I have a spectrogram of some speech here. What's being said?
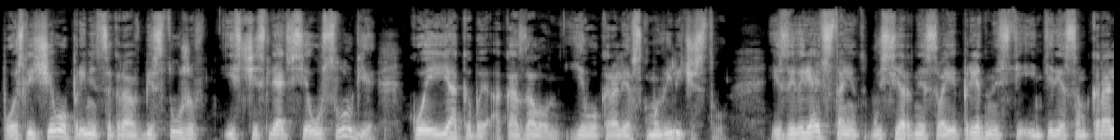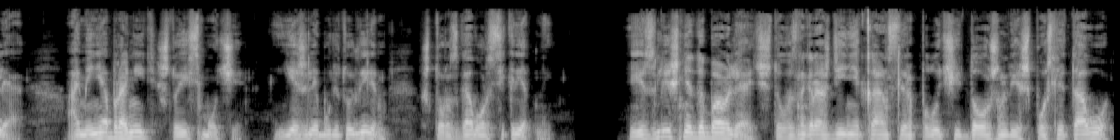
после чего примется граф Бестужев исчислять все услуги, кои якобы оказал он его королевскому величеству, и заверять станет в усердной своей преданности интересам короля, а меня бронить, что есть мочи, ежели будет уверен, что разговор секретный. Излишне добавлять, что вознаграждение канцлер получить должен лишь после того,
